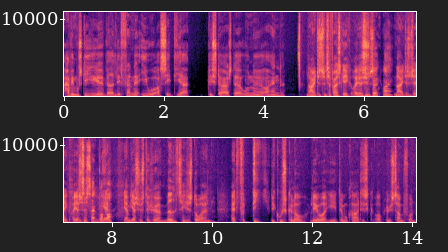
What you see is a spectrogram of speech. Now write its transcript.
har vi måske øh, været lidt for naive og set de her blive større og større uden øh, at handle? Nej, det synes jeg faktisk ikke. Og jeg det synes, synes du ikke? Nej. Nej, det synes jeg ikke. Og jeg synes, Hvorfor? Ja, jamen, jeg synes, det hører med til historien, at fordi vi gudskelov lever i et demokratisk oplyst samfund,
